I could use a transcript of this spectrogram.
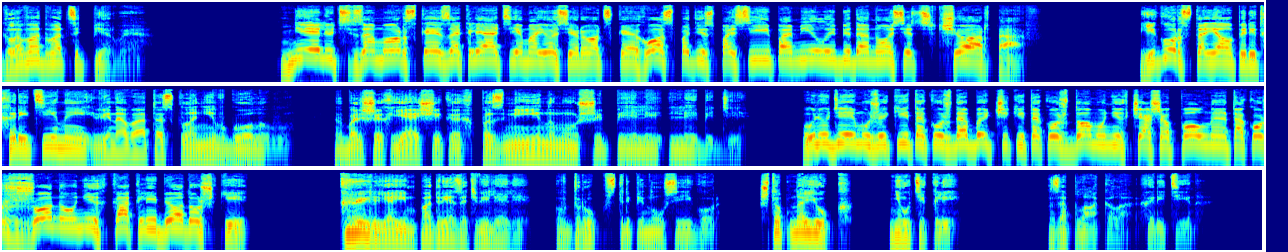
Глава двадцать первая. «Нелюдь заморское заклятие мое сиротское, Господи, спаси и помилуй, бедоносец чертов!» Егор стоял перед Харитиной, виновато склонив голову. В больших ящиках по-змеиному шипели лебеди. У людей мужики, так уж добытчики, так уж дом у них чаша полная, так уж жены у них, как лебедушки. Крылья им подрезать велели. Вдруг встрепенулся Егор. Чтоб на юг не утекли. Заплакала Харитина.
